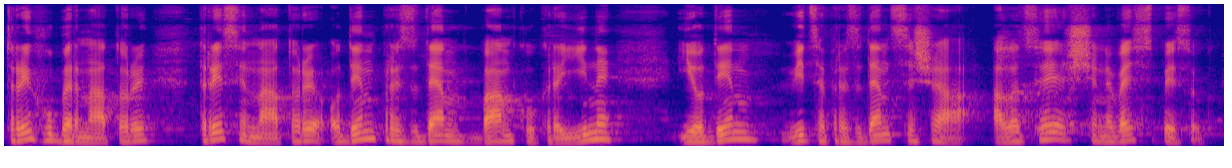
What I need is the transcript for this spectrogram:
3 губернатори, 3 сенатори, один президент Банку України і один віце-президент США. Але це ще не весь список.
